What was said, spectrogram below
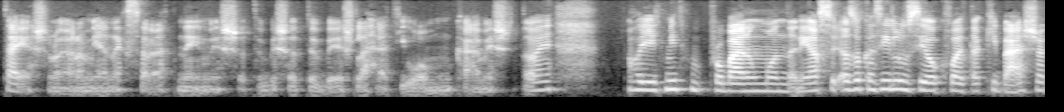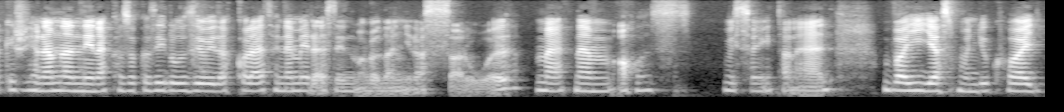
teljesen olyan, amilyennek szeretném, és stb. stb. és lehet jó a munkám, és. Hogy itt mit próbálunk mondani? Az, hogy azok az illúziók voltak hibásak, és hogyha nem lennének azok az illúzióid, akkor lehet, hogy nem éreznéd magad annyira szarul, mert nem ahhoz viszonyítanád. Vagy így azt mondjuk, hogy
